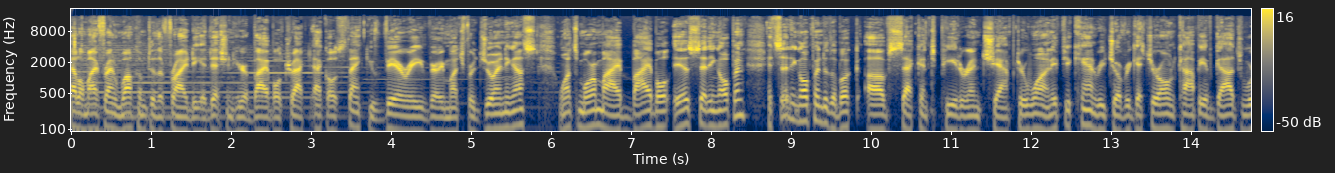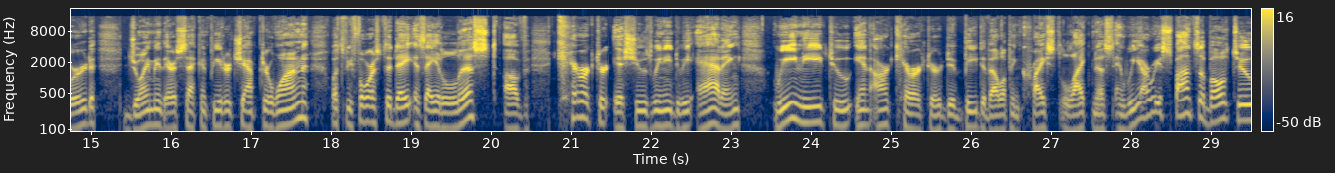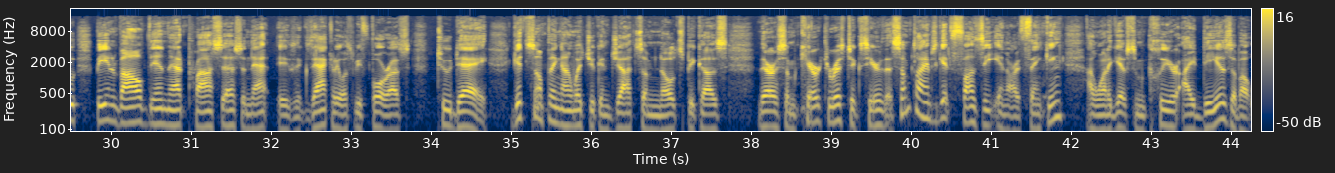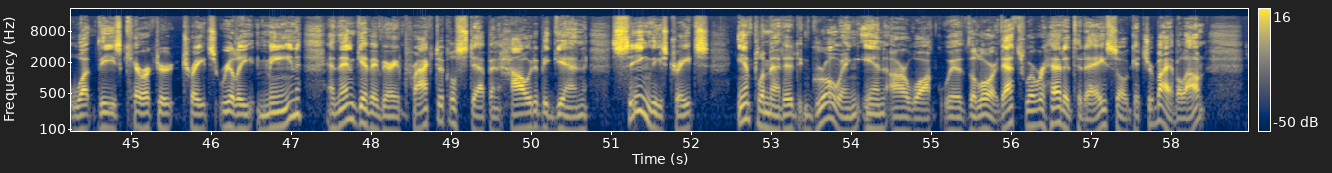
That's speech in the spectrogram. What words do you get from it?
Hello, my friend. Welcome to the Friday edition here at Bible Tract Echoes. Thank you very, very much for joining us. Once more, my Bible is sitting open. It's sitting open to the book of Second Peter in chapter 1. If you can, reach over, get your own copy of God's Word. Join me there, Second Peter chapter 1. What's before us today is a list of character issues we need to be adding we need to, in our character, to be developing Christ likeness, and we are responsible to be involved in that process, and that is exactly what's before us today. Get something on which you can jot some notes because there are some characteristics here that sometimes get fuzzy in our thinking. I want to give some clear ideas about what these character traits really mean, and then give a very practical step in how to begin seeing these traits implemented, growing in our walk with the Lord. That's where we're headed today, so get your Bible out.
